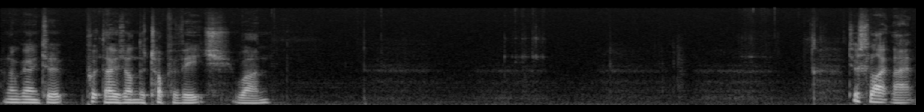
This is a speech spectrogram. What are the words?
and I'm going to put those on the top of each one. Just like that.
